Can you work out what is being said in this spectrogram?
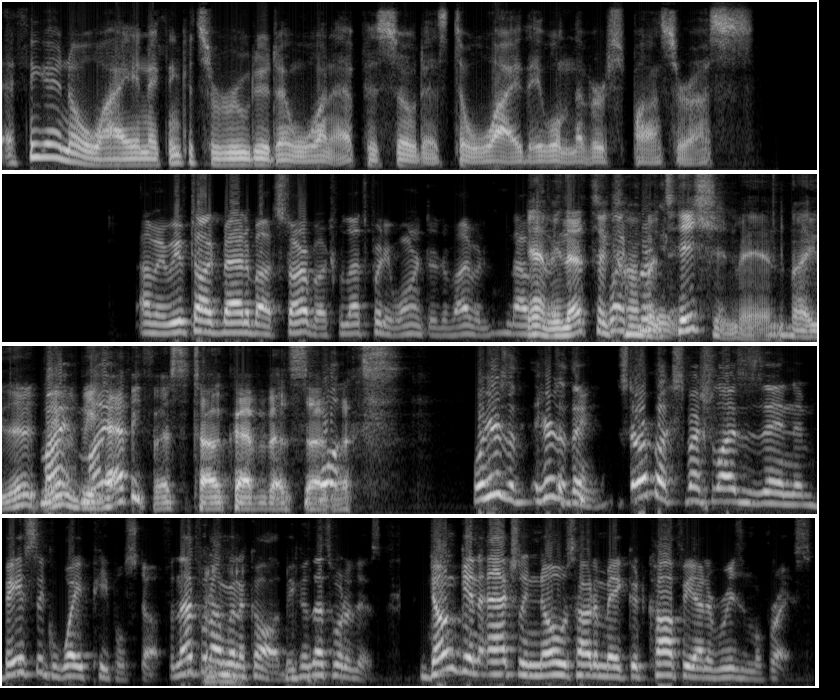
I think I know why, and I think it's rooted in one episode as to why they will never sponsor us. I mean, we've talked bad about Starbucks, but that's pretty warranted. If I would, that Yeah, I mean that's a competition, man. Like they My- they would be my- happy for us to talk crap about Starbucks. Well, here's the here's the thing. Starbucks specializes in basic white people stuff, and that's what I'm going to call it because that's what it is. Dunkin' actually knows how to make good coffee at a reasonable price.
